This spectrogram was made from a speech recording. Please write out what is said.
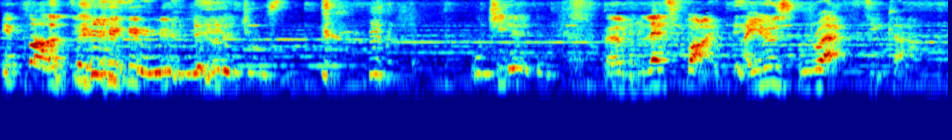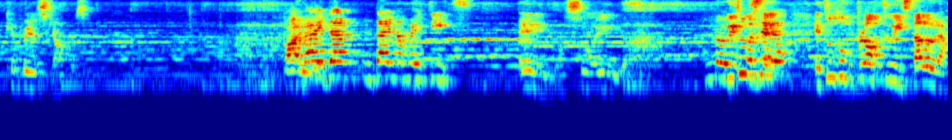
Infatti. non è giusto. Uccidetemi. Um, let's fight. I use Raftica. Che poi si chiama così. Pyro. Vai Dan- Dynamite Hits. Ehi, ma sono io. No, Qui- tu sei è, tutto un plot twist. Allora,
